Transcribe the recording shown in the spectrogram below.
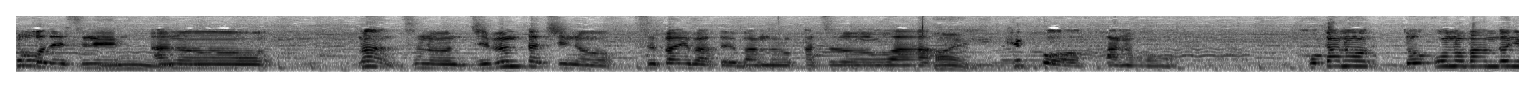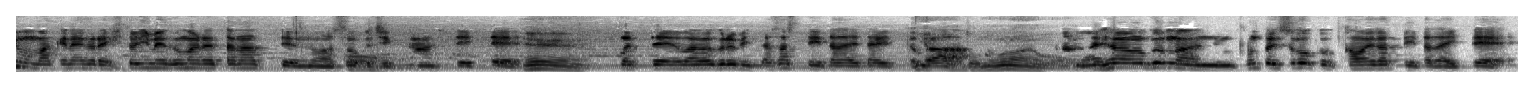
そうですね、うん、あのー、まあその自分たちのスーパーイバーというバンドの活動は、はい、結構あの他のどこのバンドにも負けないぐらい人に恵まれたなっていうのはすごく実感していて、えー、こうやって我がグループに出させていただいたりとか、FM 群馬にも本当にすごく可愛がっていただいて、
